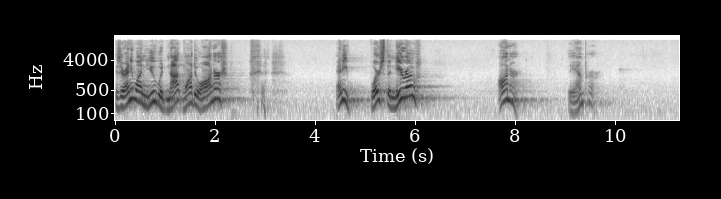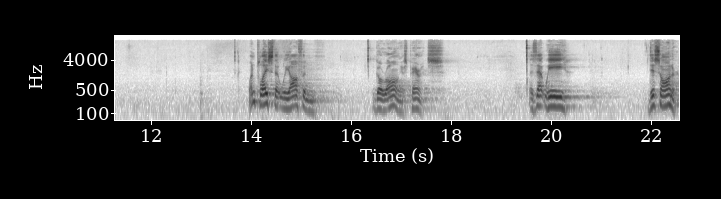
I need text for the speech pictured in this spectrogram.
Is there anyone you would not want to honor? Any worse than Nero? Honor the emperor. One place that we often go wrong as parents is that we dishonor.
